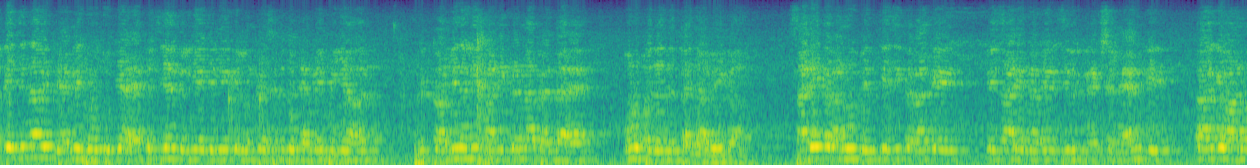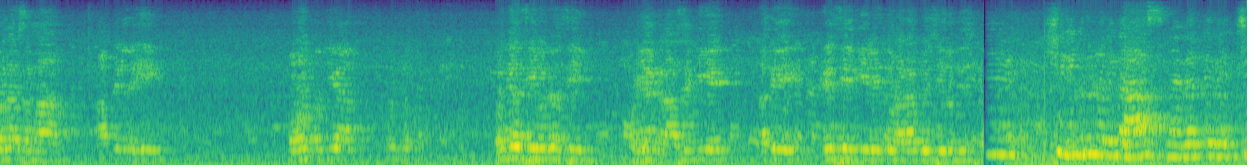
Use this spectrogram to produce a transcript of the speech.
ਅਤੇ ਜਿੰਨਾ ਵੀ ਡੈਮੇਜ ਹੋ ਚੁੱਕਿਆ ਹੈ, ਪਿਛਲੀਆਂ ਗਲੀਆਂ ਜਿਹੜੀਆਂ ਕਿ ਲੰਬੇ ਸਮੇਂ ਤੋਂ ਡੈਮੇਜ ਪਈਆਂ ਹਨ, ਫਿਰ ਟਰਾਲੀ ਨਾਲ ਹੀ ਪਾਣੀ ਕੱਢਣਾ ਪੈਂਦਾ ਹੈ, ਉਹਨੂੰ ਬਦਲ ਦਿੱਤਾ ਜਾਵੇਗਾ। ਸਾਰੇ ਘਰਾਂ ਨੂੰ ਬੇਨਤੀ ਅਸੀਂ ਕਰਾਂਗੇ ਕਿ ਸਾਰੇ ਨਵੇਂ ਸਿਵਲ ਕਨੈਕਸ਼ਨ ਲੈਣਗੇ ਤਾਂ ਕਿ ਆਉਣ ਵਾਲਾ ਸਮਾਂ ਆਪਣੇ ਲਈ ਬਹੁਤ ਵਧੀਆ ਵਧੀਆ ਸੀਵਰ ਅਸੀਂ ਮੁਹੱਈਆ ਕਰਾ ਸਕੀਏ ਅਤੇ ਇਸ ਏਰੀਏ ਵਿੱਚ ਦੁਬਾਰਾ ਕੋਈ ਸੀਵਰ ਦੀ ਸ਼੍ਰੀ ਗੁਰੂ ਰਵਿਦਾਸ ਨਗਰ ਦੇ ਵਿੱਚ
